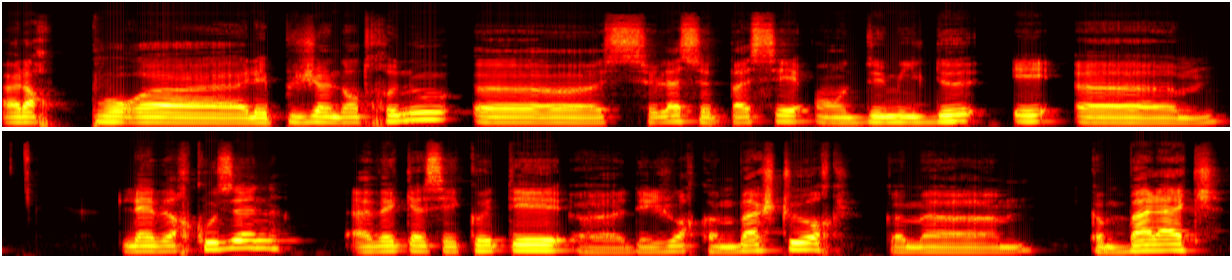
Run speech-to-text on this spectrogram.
Alors, pour euh, les plus jeunes d'entre nous, euh, cela se passait en 2002 et euh, Leverkusen, avec à ses côtés euh, des joueurs comme Bashturk, comme, comme Balak,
